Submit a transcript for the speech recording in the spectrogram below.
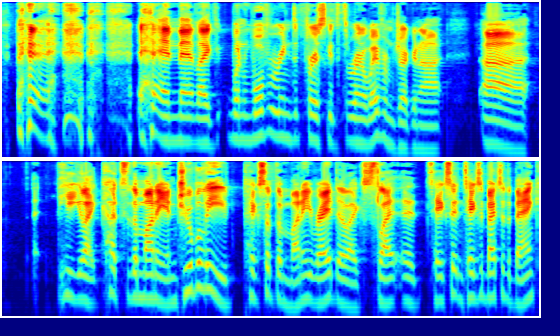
and then, like when Wolverine first gets thrown away from Juggernaut, uh, he like cuts the money, and Jubilee picks up the money. Right, they're like sli- uh, takes it and takes it back to the bank.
